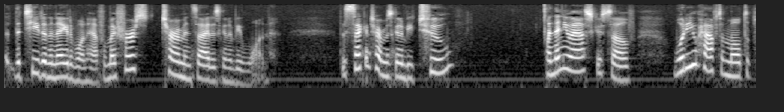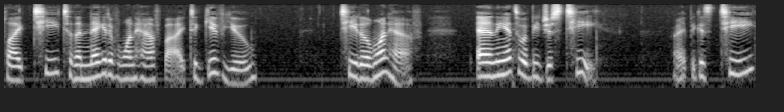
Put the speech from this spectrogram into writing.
the t to the negative 1 half, well, my first term inside is going to be 1. The second term is going to be 2. And then you ask yourself, what do you have to multiply t to the negative 1 half by to give you t to the 1 half? And the answer would be just t, right? Because t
